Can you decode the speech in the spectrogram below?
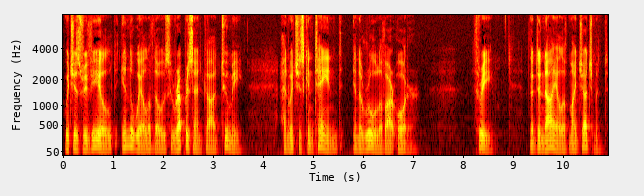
which is revealed in the will of those who represent God to me, and which is contained in the rule of our order. 3. The denial of my judgment,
